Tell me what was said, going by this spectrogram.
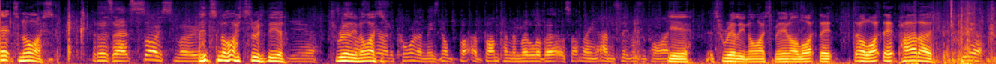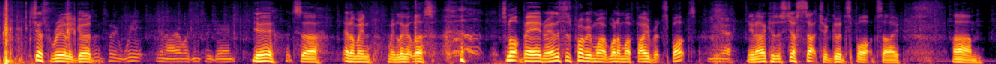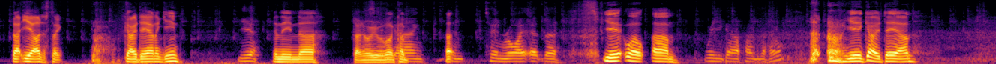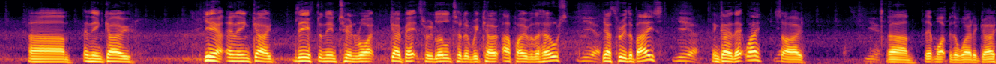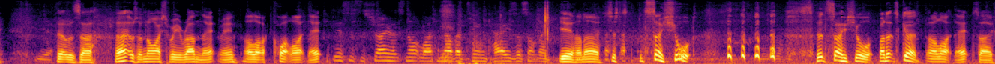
that's nice. It is. Uh, it's so smooth. It's nice through there. yeah. It's really nice. nice. Around the corner, and there's not a bump in the middle of it or something. Unsettles the bike. Yeah, it's really nice, man. I like that. I like that part. Pardo. Yeah. It's just really good. It wasn't too wet. You know, it wasn't too damp. Yeah, it's uh, and I mean, I mean, look at this. it's not bad, man. This is probably my one of my favourite spots. Yeah. You know, because it's just such a good spot. So, um, but yeah, I just think go down again, Yeah. and then uh, don't know where you want to come. uh, and turn right at the Yeah, well, um, where you go up over the hill. yeah, go down, um, and then go, yeah, and then go left, and then turn right. Go back through Lyttelton, and we go up over the hills. Yeah. Yeah, through the bays, Yeah. and go that way. So Yeah. um, that might be the way to go. Yeah. That was a that was a nice wee run, that man. I like quite like that. This is the shame it's not like another 10 k's or something. Yeah, I know. It's just it's so short. it's so short, but it's good. I like that. So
